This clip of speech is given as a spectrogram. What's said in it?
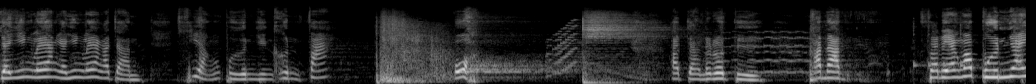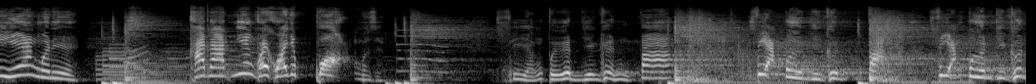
อย่ายิงแรงอย่ายิงแรงอาจารย์ เสียงปืนยิงขึ้นฟ้า โอ้อาจารย์นรตีขนาดแสดงว่าปืนใหญ่แห้งมานี่ขนาดยิงควายๆจะปอกมาสิเสียงปืนยิงขึ้นฟ้า เสียงปืนยิงขึ้นปักเสียงปืนยิงขึ้น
